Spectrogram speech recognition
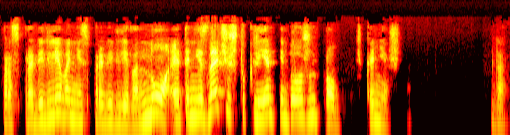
про справедливо, несправедливо. Но это не значит, что клиент не должен пробовать, конечно. Да.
